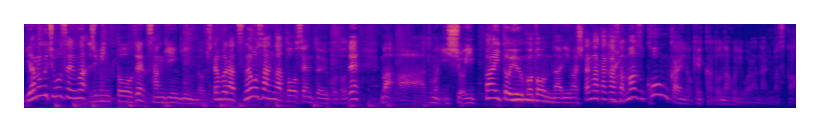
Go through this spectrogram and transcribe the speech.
山口補選は自民党前参議院議員の北村経夫さんが当選ということでまあともに一勝一敗ということになりましたが、高橋さん、まず今回の結果どんなふうにご覧になりますか？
